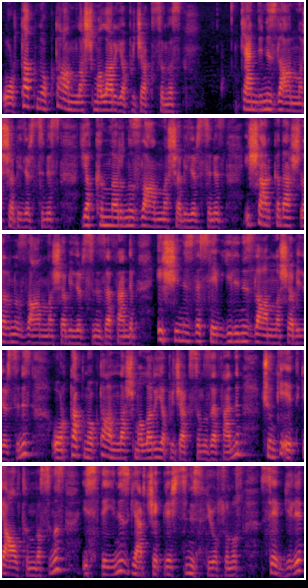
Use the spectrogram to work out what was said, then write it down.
ortak nokta anlaşmalar yapacaksınız kendinizle anlaşabilirsiniz, yakınlarınızla anlaşabilirsiniz, iş arkadaşlarınızla anlaşabilirsiniz efendim, eşinizle, sevgilinizle anlaşabilirsiniz. Ortak nokta anlaşmaları yapacaksınız efendim. Çünkü etki altındasınız. İsteğiniz gerçekleşsin istiyorsunuz. Sevgili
